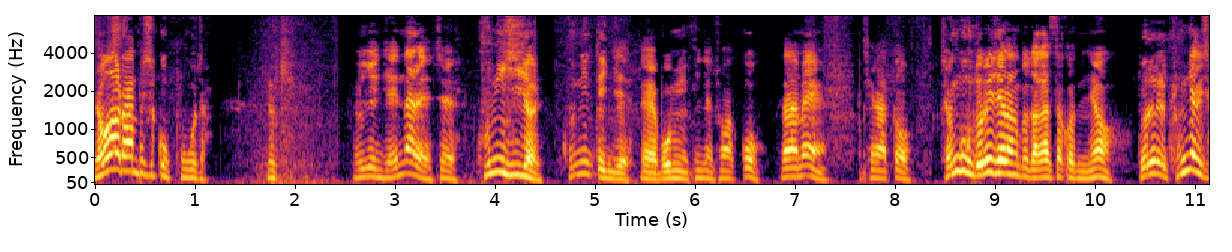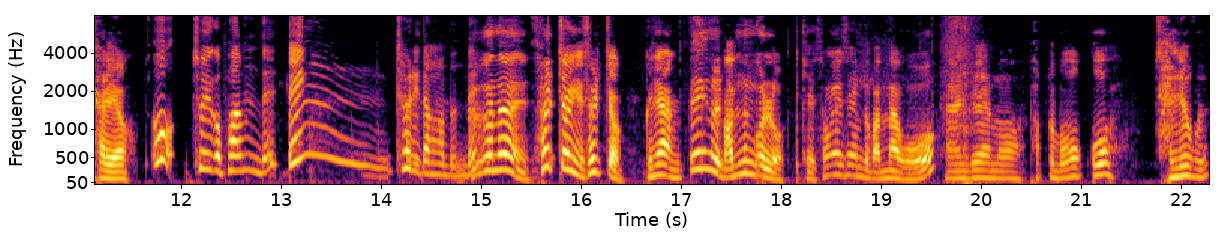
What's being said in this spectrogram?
영화를 한 편씩 꼭 보고 자. 이렇게. 여기 이제 옛날에 제 군인 시절. 군인 때 이제 네, 몸이 굉장히 좋았고 그 다음에 제가 또 전국 노래자랑도 나갔었거든요. 노래를 굉장히 잘해요. 어, 저 이거 봤는데? 땡 처리 당하던데. 그거는 설정이에요 설정. 그냥 땡을 맞는 걸로. 이렇게 송혜 선생님도 만나고. 아, 이제 뭐 밥도 먹었고 자려고요?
